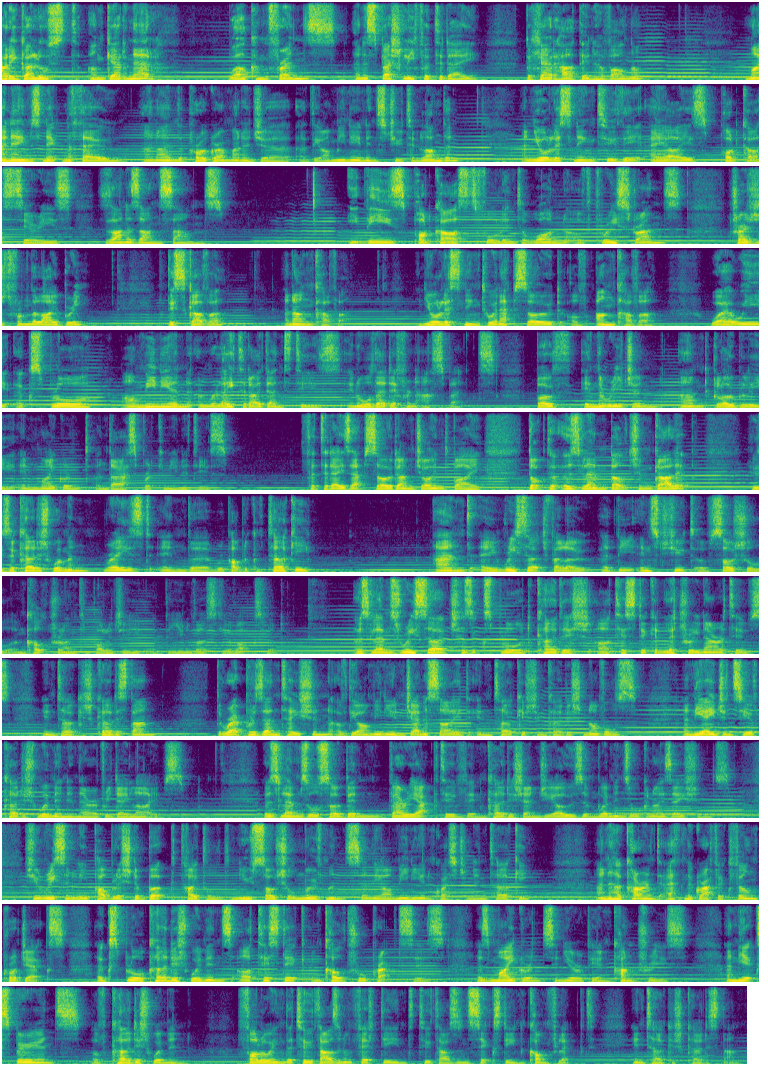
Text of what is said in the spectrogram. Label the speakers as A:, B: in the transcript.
A: Parigalust Angerner, welcome friends, and especially for today, Becher in Havalna. My name's Nick Matheu, and I'm the Programme Manager at the Armenian Institute in London, and you're listening to the AI's podcast series Zanazan Sounds. These podcasts fall into one of three strands treasures from the library, discover, and uncover. And you're listening to an episode of Uncover, where we explore Armenian and related identities in all their different aspects, both in the region and globally in migrant and diaspora communities. For today's episode, I'm joined by Dr. Özlem Belçim Galip, who's a Kurdish woman raised in the Republic of Turkey and a research fellow at the Institute of Social and Cultural Anthropology at the University of Oxford. Özlem's research has explored Kurdish artistic and literary narratives in Turkish Kurdistan, the representation of the Armenian genocide in Turkish and Kurdish novels, and the agency of Kurdish women in their everyday lives. Özlem's also been very active in Kurdish NGOs and women's organisations. She recently published a book titled New Social Movements and the Armenian Question in Turkey, and her current ethnographic film projects explore Kurdish women's artistic and cultural practices as migrants in European countries and the experience of Kurdish women following the 2015 to 2016 conflict in Turkish Kurdistan.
